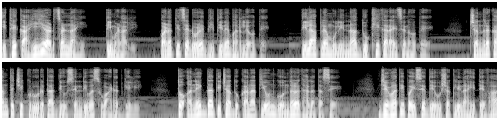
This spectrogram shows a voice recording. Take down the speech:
इथे काहीही अडचण नाही ती म्हणाली. पण तिचे डोळे भीतीने भरले होते. तिला आपल्या मुलींना दुखी करायचे नव्हते. चंद्रकांतची क्रूरता दिवसेंदिवस वाढत गेली. तो अनेकदा तिच्या दुकानात येऊन गोंधळ घालत असे. जेव्हा ती पैसे देऊ शकली नाही तेव्हा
